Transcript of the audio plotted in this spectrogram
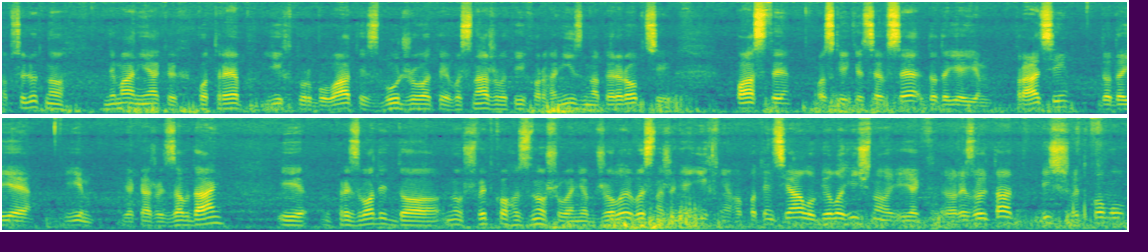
абсолютно нема ніяких потреб їх турбувати, збуджувати, виснажувати їх організм на переробці пасти, оскільки це все додає їм праці, додає їм, як кажуть, завдань і призводить до ну, швидкого зношування бджоли, виснаження їхнього потенціалу біологічного і як результат більш швидкому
